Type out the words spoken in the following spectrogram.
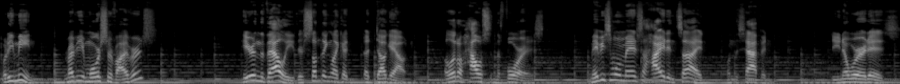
What do you mean? There might be more survivors? Here in the valley, there's something like a, a dugout. A little house in the forest. Maybe someone managed to hide inside when this happened. Do you know where it is?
